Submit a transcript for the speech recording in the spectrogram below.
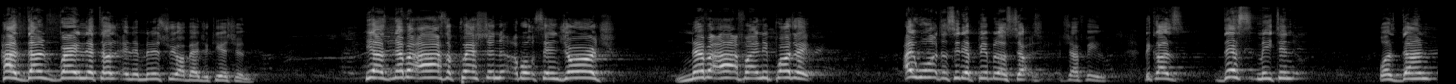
Has done very little in the Ministry of Education. He has never asked a question about St. George. Never asked for any project. I want to see the people of Sheffield because this meeting was done,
